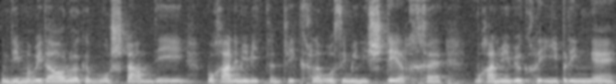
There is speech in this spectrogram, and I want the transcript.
und immer wieder anschauen, wo stand ich, wo kann ich mich weiterentwickeln, wo sind meine Stärken, wo kann ich mich wirklich einbringen,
